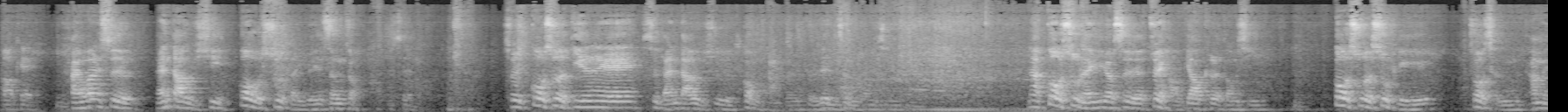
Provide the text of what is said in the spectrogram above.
OK，台湾是南岛语系构树的原生种，是，所以构树的 DNA 是南岛语系共同的一个认证的东西。那构树呢，又是最好雕刻的东西。构树的树皮做成他们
